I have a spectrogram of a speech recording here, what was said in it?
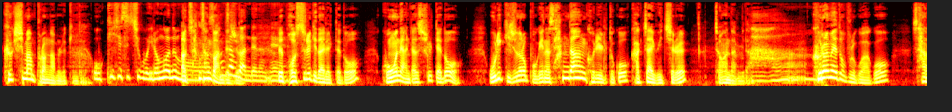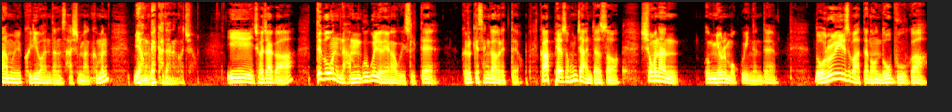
극심한 불안감을 느낀대요. 오키시스 치고 뭐 이런 거는 뭐 아, 상상도 안 되죠. 상상도 안 되는. 네. 근데 버스를 기다릴 때도 공원에 앉아서 쉴 때도 우리 기준으로 보기에는 상당한 거리를 두고 각자의 위치를 정한답니다. 아. 그럼에도 불구하고 사람을 그리워한다는 사실만큼은 명백하다는 거죠. 이 저자가 뜨거운 남국을 여행하고 있을 때 그렇게 생각을 했대요. 카페에서 혼자 앉아서 시원한 음료를 먹고 있는데 노르웨이에서 봤던 어느 노부가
